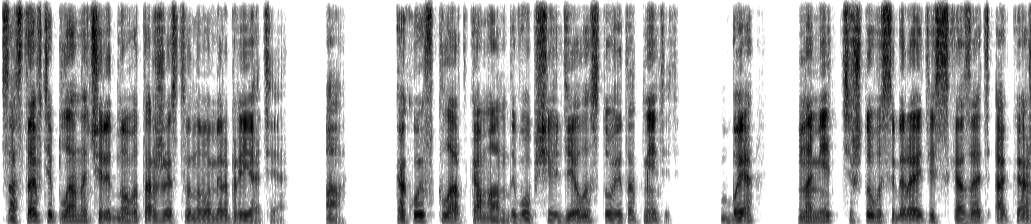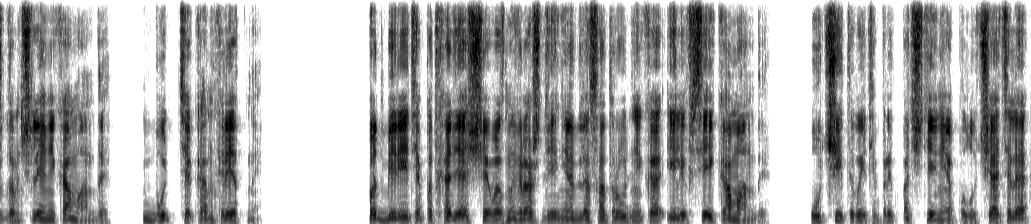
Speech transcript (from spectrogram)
Составьте план очередного торжественного мероприятия. А. Какой вклад команды в общее дело стоит отметить? Б. Наметьте, что вы собираетесь сказать о каждом члене команды. Будьте конкретны. Подберите подходящее вознаграждение для сотрудника или всей команды. Учитывайте предпочтения получателя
